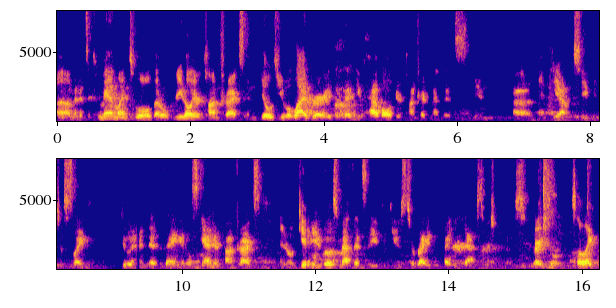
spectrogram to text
um, and it's a command line tool that will read all your contracts and build you a library that then you have all of your contract methods in uh, NPM. So you can just like do an init thing, it'll scan your contracts, and it'll give you those methods that you could use to write, write your dApps, which are those. Very cool. So like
